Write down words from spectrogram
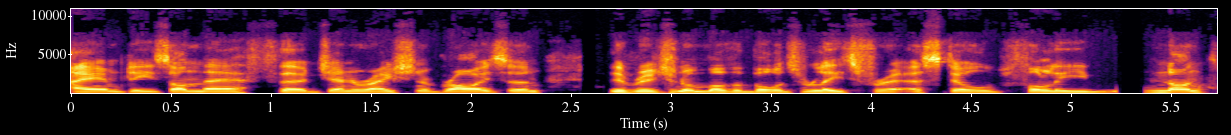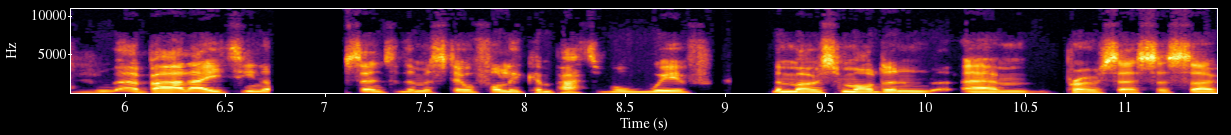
AMD's on their third generation of Ryzen, the original motherboards released for it are still fully non about 89% of them are still fully compatible with the most modern um, processor. So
